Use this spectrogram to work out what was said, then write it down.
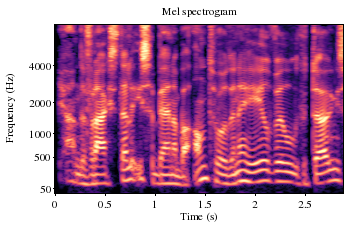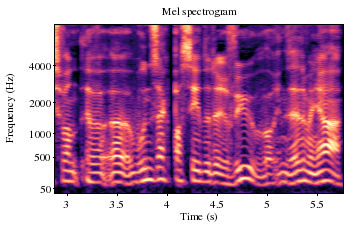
Ja, en de vraag stellen is ze bijna beantwoorden. Hè. Heel veel getuigenissen van uh, uh, woensdag passeerde de revue, waarin zeiden van ja,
